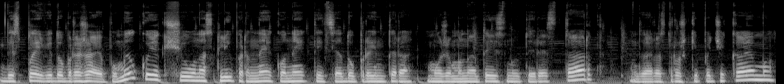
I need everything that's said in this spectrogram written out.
Дисплей відображає помилку, якщо у нас кліпер не конектиться до принтера. Можемо натиснути Рестарт. Зараз трошки почекаємо.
